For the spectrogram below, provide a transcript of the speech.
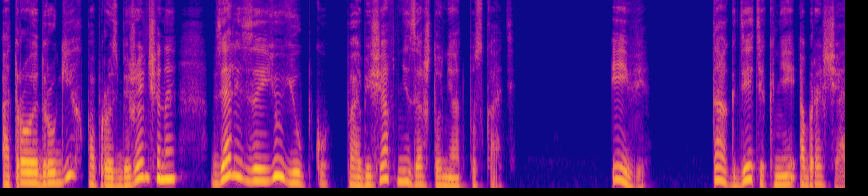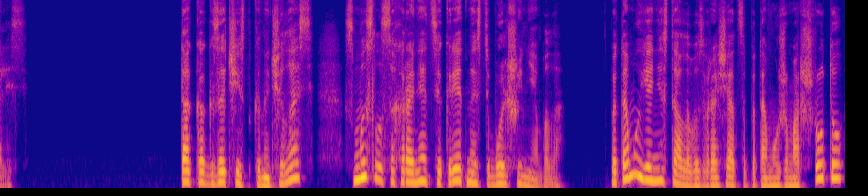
А трое других, по просьбе женщины, взялись за ее юбку, пообещав ни за что не отпускать. Иви. Так дети к ней обращались. Так как зачистка началась, смысла сохранять секретность больше не было. Потому я не стала возвращаться по тому же маршруту,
